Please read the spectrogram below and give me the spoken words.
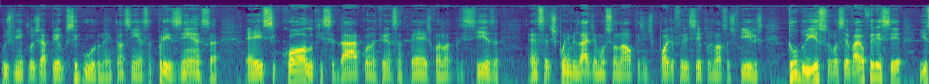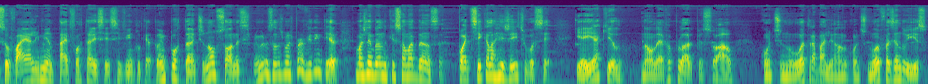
os vínculos de apego seguro, né? Então, assim, essa presença, é esse colo que se dá quando a criança pede, quando ela precisa, essa disponibilidade emocional que a gente pode oferecer para os nossos filhos, tudo isso você vai oferecer, isso vai alimentar e fortalecer esse vínculo que é tão importante, não só nesses primeiros anos, mas para a vida inteira. Mas lembrando que isso é uma dança, pode ser que ela rejeite você. E aí é aquilo, não leva para o lado pessoal, continua trabalhando, continua fazendo isso.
